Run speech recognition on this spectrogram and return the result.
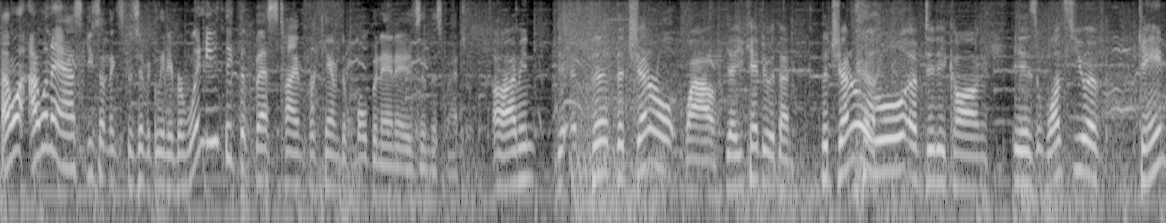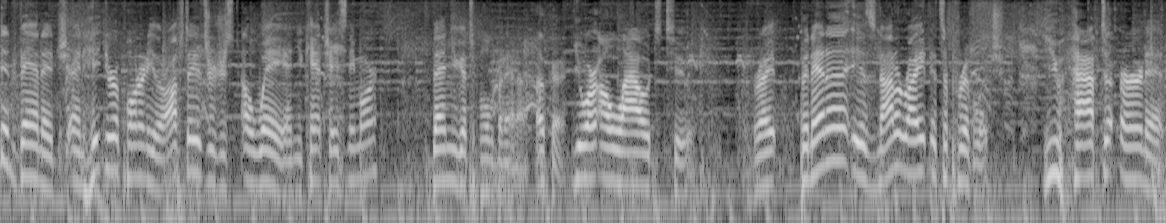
I want, I want to ask you something specifically, Neighbor. When do you think the best time for Cam to pull banana is in this matchup? Uh, I mean, the, the the general wow, yeah, you can't do it then. The general rule of Diddy Kong is once you have gained advantage and hit your opponent either off stage or just away, and you can't chase anymore, then you get to pull the banana. Okay. You are allowed to, right? Banana is not a right; it's a privilege. You have to earn it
